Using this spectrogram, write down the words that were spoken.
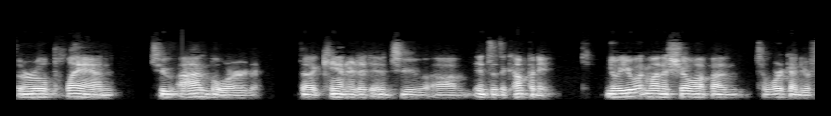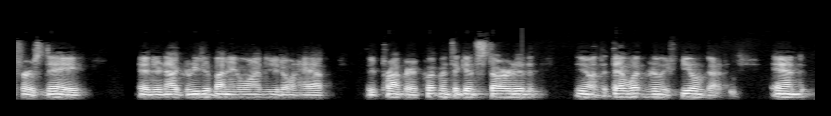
thorough plan to onboard the candidate into um, into the company. You know, you wouldn't want to show up on to work on your first day and you're not greeted by anyone. You don't have the proper equipment to get started. You know that that wouldn't really feel good. And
